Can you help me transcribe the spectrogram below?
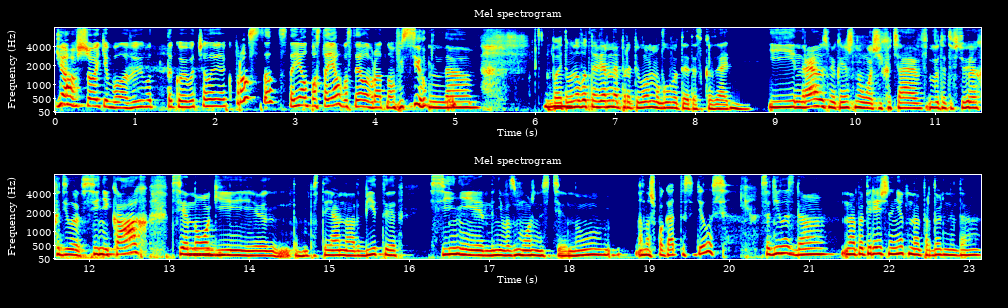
Я в шоке была. Вот такой вот человек. Просто стоял, постоял, постоял, обратно опустил. Да. Поэтому, ну вот, наверное, про пилон могу вот это сказать. И нравилось мне, конечно, очень. Хотя вот это все, я ходила в синяках, все ноги там, постоянно отбиты синие до невозможности. Ну, а на шпагат ты садилась? Садилась, да. На поперечный нет, на продольный, да.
